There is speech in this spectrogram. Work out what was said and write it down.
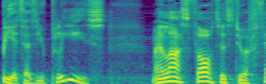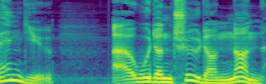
be it as you please. My last thought is to offend you. I would intrude on none.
